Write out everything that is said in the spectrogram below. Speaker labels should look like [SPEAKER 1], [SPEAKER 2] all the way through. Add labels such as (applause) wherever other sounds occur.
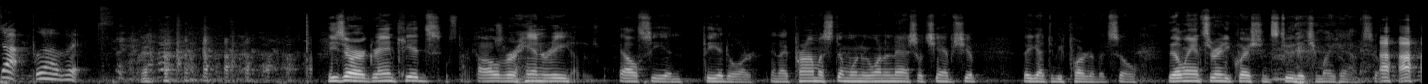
[SPEAKER 1] Stop rabbits. (laughs)
[SPEAKER 2] These are our grandkids, Oliver, Henry, Elsie, and Theodore. And I promised them when we won a national championship, they got to be part of it. So they'll answer any questions too that you might have. So (laughs)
